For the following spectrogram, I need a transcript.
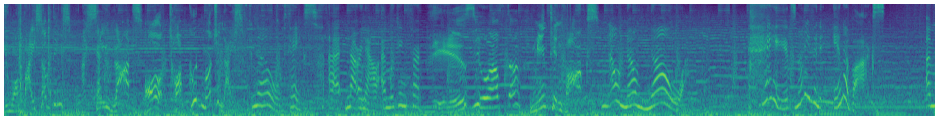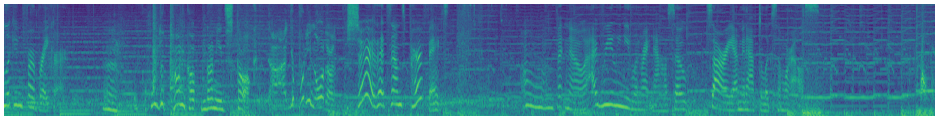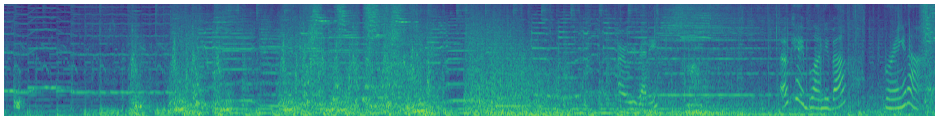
You want to buy somethings? I sell you lots. Oh, top good merchandise. No, thanks. Uh, not right now. I'm looking for. This you after? Mint in box? No, no, no! Hey, it's not even in a box. I'm looking for a breaker. Hold the tongue up, none in stock. Uh, you put in order. Sure, that sounds perfect. Mm, but no, I really need one right now, so sorry, I'm gonna have to look somewhere else. Okay, Blondie Belle, bring it on.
